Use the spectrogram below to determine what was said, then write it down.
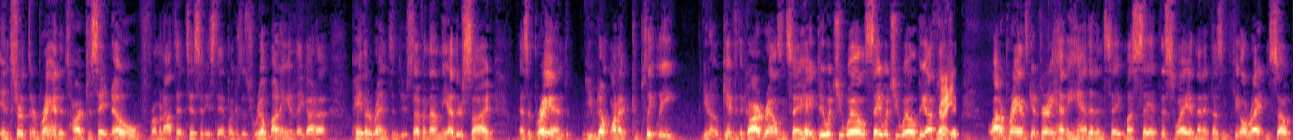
insert their brand. It's hard to say no from an authenticity standpoint because it's real money and they gotta pay their rent and do stuff. And then on the other side, as a brand, you don't want to completely, you know, give the guardrails and say, "Hey, do what you will, say what you will, be authentic." A lot of brands get very heavy-handed and say, "Must say it this way," and then it doesn't feel right. And so,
